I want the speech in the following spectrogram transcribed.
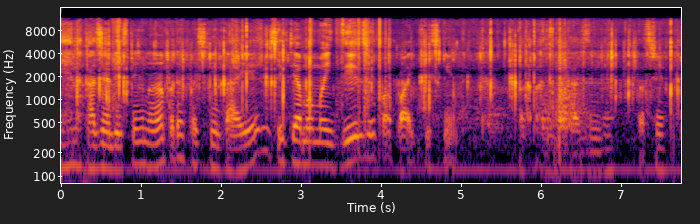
É, na casinha deles tem lâmpada pra esquentar eles. E tem a mamãe deles e o papai que esquenta. Da casinha. Tá sem frio.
